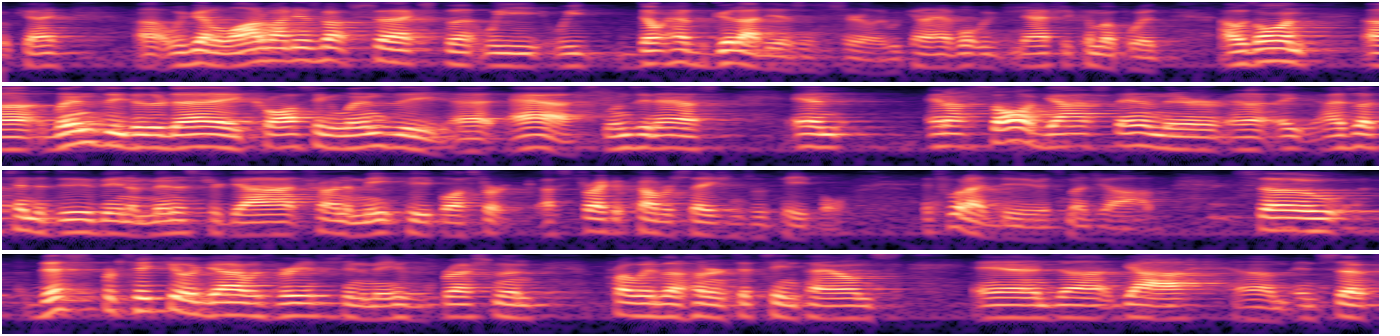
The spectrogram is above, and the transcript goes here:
okay? Uh, we've got a lot of ideas about sex, but we, we don't have the good ideas necessarily. We kind of have what we naturally come up with. I was on uh, Lindsay the other day, crossing Lindsay at Asp, Lindsay and Asp, and, and I saw a guy standing there, and I, as I tend to do, being a minister guy, trying to meet people, I, start, I strike up conversations with people. It's what I do, it's my job. So this particular guy was very interesting to me. He was a freshman, probably weighed about 115 pounds, and uh, guy. Um, and so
